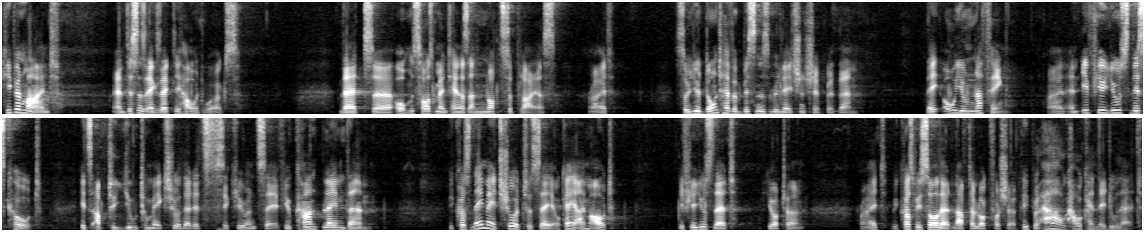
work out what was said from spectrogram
keep in mind, and this is exactly how it works, that uh, open source maintainers are not suppliers, right? So you don't have a business relationship with them. They owe you nothing, right? And if you use this code, it's up to you to make sure that it's secure and safe. You can't blame them because they made sure to say, okay, I'm out. If you use that, your turn, right? Because we saw that after Log4Shell. People, how, how can they do that,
